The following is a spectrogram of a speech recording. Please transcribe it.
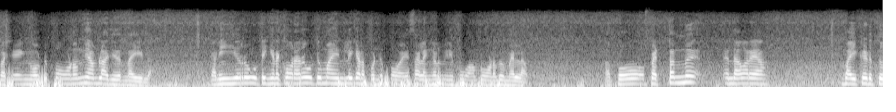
പക്ഷേ എങ്ങോട്ട് പോകണം എന്ന് ഞാൻ പ്ലാൻ ചെയ്തിട്ടുണ്ടായില്ല. കാരണം ഈ റൂട്ട് ഇങ്ങനെ കുറേ റൂട്ട് മൈൻഡിൽ കിടപ്പുണ്ട്. പോയ സ്ഥലങ്ങളും ഇനി പോകാൻ പോണതും എല്ലാം. അപ്പോൾ പെട്ടെന്ന് എന്താ പറയുക ബൈക്ക് എടുത്തു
